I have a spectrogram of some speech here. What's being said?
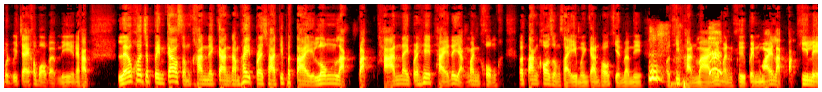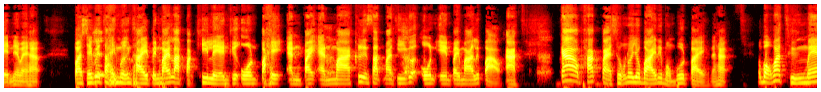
บทวิจัยเขาบอกแบบนี้นะครับ แล้วก็จะเป็นก้าวสำคัญในการทำให้ประชาธิปไตยลงหลักปักฐานในประเทศไทยได้อย่างมั่นคง ก็ตั้งข้อสงสัยอีกเหมือนกันเพราะเขียนแบบนี้เพราะที่ผ่านมานี่มันคือเป็นไม้หลักปักขี้เลนใช่ไหมฮะประชาธิปไตยเมืองไทยเป็นไม้หลักปักขี้เลน คือโอนไปแอนไปแอนมาคลื่นซัดมาทีก็โอนเอ็นไปมาหรือเปล่าอะเก้าพักแปดสิบนโยบายที่ผมพูดไปนะฮะเขาบอกว่าถึงแม้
